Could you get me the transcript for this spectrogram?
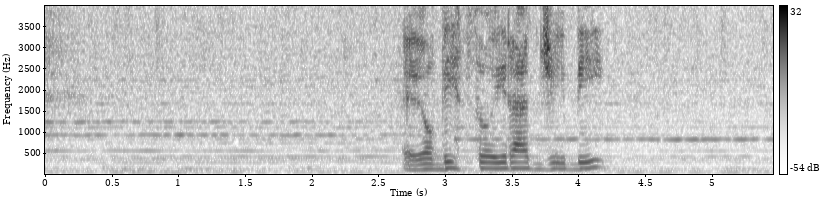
E ho visto i raggi B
